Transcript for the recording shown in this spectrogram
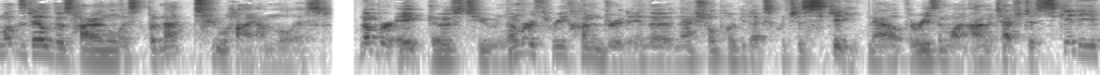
Mudsdale goes high on the list, but not too high on the list. Number 8 goes to number 300 in the National Pokedex, which is Skitty. Now, the reason why I'm attached to Skitty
